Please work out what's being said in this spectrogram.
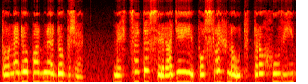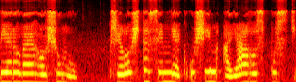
to nedopadne dobře. Nechcete si raději poslechnout trochu výběrového šumu. Přiložte si mě k uším a já ho spustím.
